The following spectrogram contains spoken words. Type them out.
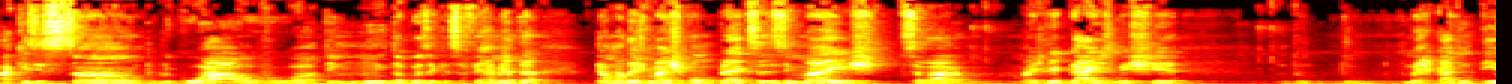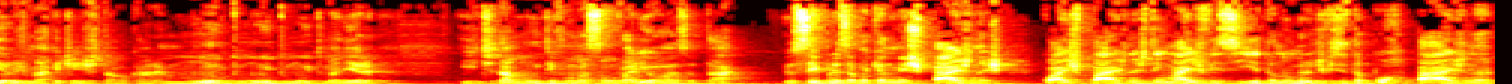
aquisição, público-alvo, ó, tem muita coisa aqui. Essa ferramenta é uma das mais complexas e mais, sei lá, mais legais de mexer do, do, do mercado inteiro de marketing digital, cara. É muito, muito, muito maneira e te dá muita informação valiosa, tá? Eu sei, por exemplo, aqui nas minhas páginas, quais páginas têm mais visita, número de visita por página,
